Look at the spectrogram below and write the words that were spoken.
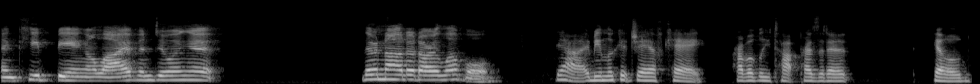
and keep being alive and doing it, they're not at our level. Yeah, I mean, look at JFK probably top president killed.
